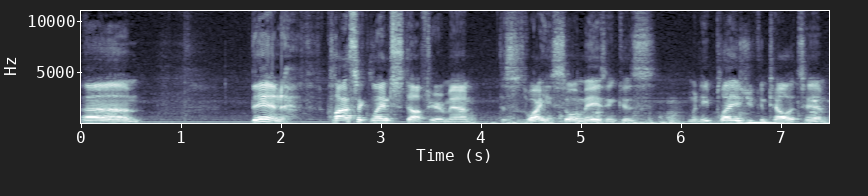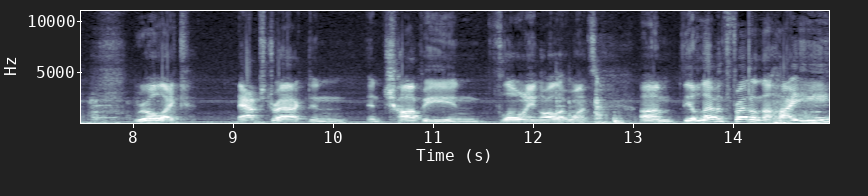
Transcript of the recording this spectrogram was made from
Um, then, classic Lynch stuff here, man. This is why he's so amazing, because when he plays, you can tell it's him. Real, like, abstract and, and choppy and flowing all at once. Um, the 11th fret on the high E,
